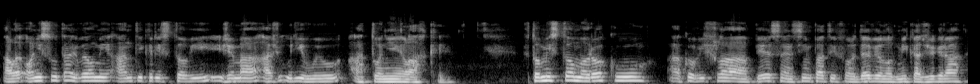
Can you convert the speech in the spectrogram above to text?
ale oni sú tak veľmi antikristoví, že ma až udivujú a to nie je ľahké. V tom istom roku, ako vyšla piesen Sympathy for Devil od Mika Jaggera,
